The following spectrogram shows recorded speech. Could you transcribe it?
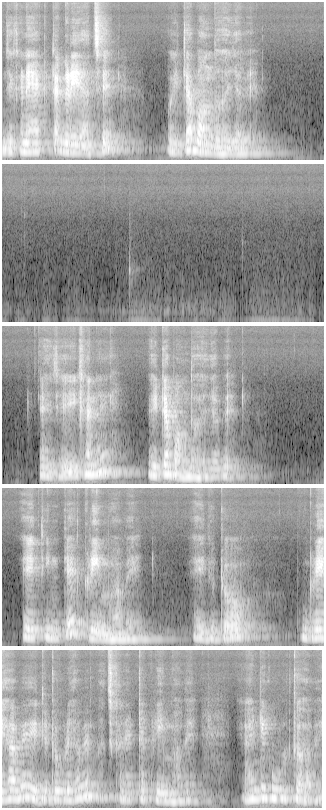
যেখানে একটা গ্রে আছে, ওইটা বন্ধ হয়ে যাবে। এই যে এইখানে এইটা বন্ধ হয়ে যাবে। এই তিনটে ক্রিম হবে। এই দুটো গ্রে হবে, এই দুটো গ্রে হবে মাঝখানে একটা ক্রিম হবে। এখানে ঠিক উল্টো হবে।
